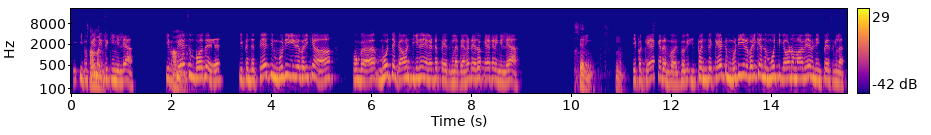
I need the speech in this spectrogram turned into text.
இப்ப. பேசிட்டு இருக்கீங்க இல்லையா? இப்ப. பேசும்போது இப்ப இந்த பேசி முடிகிற வரைக்கும் உங்க மூச்சை கவனிச்சீங்கன்னா என்கிட்ட பேசுங்களேன். இப்ப என்கிட்ட ஏதோ கேக்குறீங்க இல்லையா? சரிங்க. இப்ப கேக்குற இப்ப இப்ப- இப்ப இந்த கேட்டு முடிகிற வரைக்கும் அந்த மூச்சு கவனமாவே நீங்க பேசுங்களேன்.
